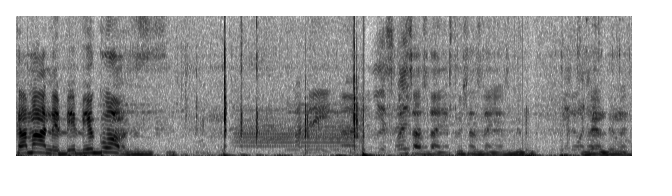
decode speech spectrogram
Команды бе- бегом. Андрей, есть Пусть от здания, пусть от здания сбегут. Дым, дым это.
